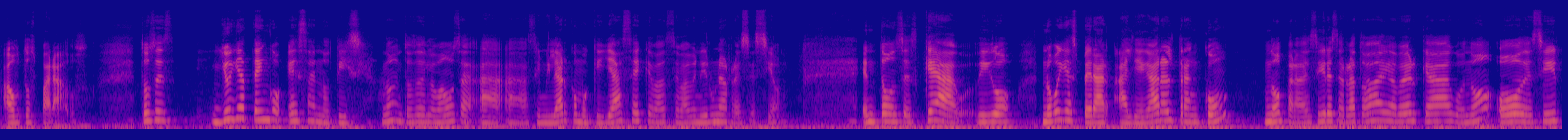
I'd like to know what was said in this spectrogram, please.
autos parados. Entonces, yo ya tengo esa noticia, ¿no? Entonces lo vamos a, a, asimilar como que ya sé que va, se va a venir una recesión. Entonces, ¿qué hago? Digo, no voy a esperar a llegar al trancón ¿no? Para decir ese rato, ay, a ver qué hago, ¿no? O decir,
